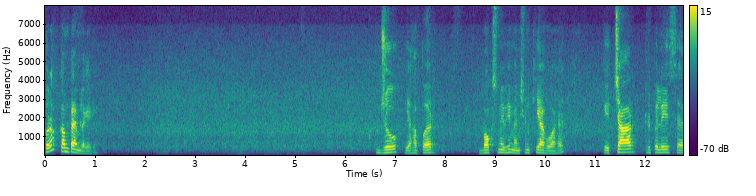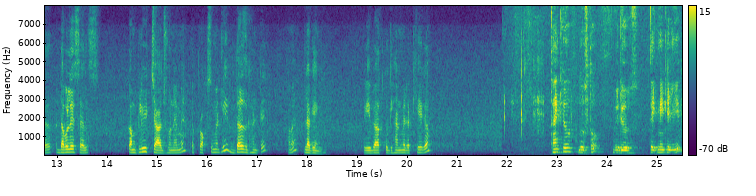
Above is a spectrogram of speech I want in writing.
थोड़ा कम टाइम लगेगा। जो यहाँ पर बॉक्स में भी मेंशन किया हुआ है कि चार triple A cell double A cells complete charge होने में अप्रॉक्सीमेटली 10 घंटे हमें लगेंगे। तो ये बात को ध्यान में रखिएगा। थैंक यू दोस्तों वीडियोस देखने के लिए।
